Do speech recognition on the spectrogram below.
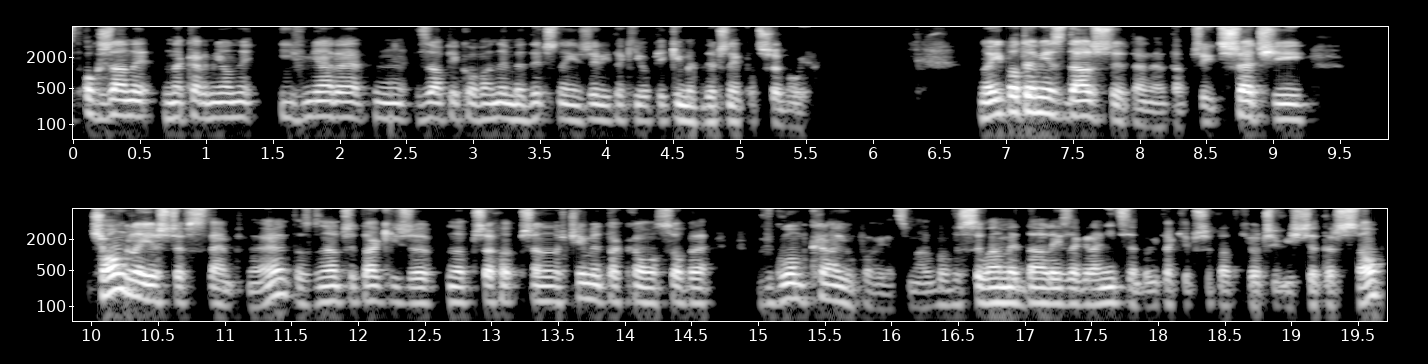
jest ogrzany, nakarmiony i w miarę mm, zaopiekowany medycznie, jeżeli takiej opieki medycznej potrzebuje. No i potem jest dalszy ten etap, czyli trzeci, ciągle jeszcze wstępny, to znaczy taki, że no, przenosimy taką osobę w głąb kraju, powiedzmy, albo wysyłamy dalej za granicę, bo i takie przypadki oczywiście też są.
